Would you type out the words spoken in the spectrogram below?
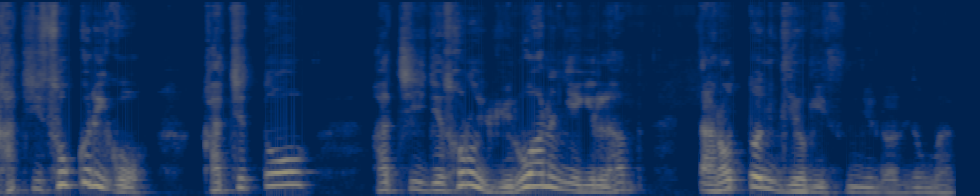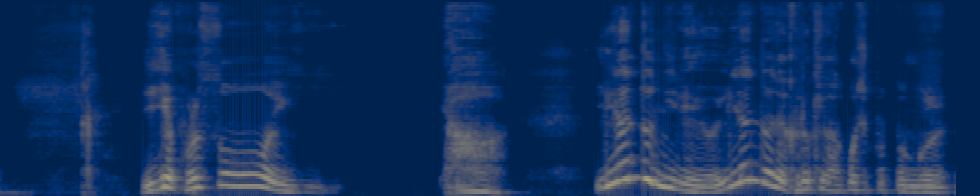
같이 속 끓이고 같이 또 같이 이제 서로 위로하는 얘기를 하, 나눴던 기억이 있습니다. 정말 이게 벌써 이- 야 1년 전 일이에요. 1년 전에 그렇게 갖고 싶었던 걸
